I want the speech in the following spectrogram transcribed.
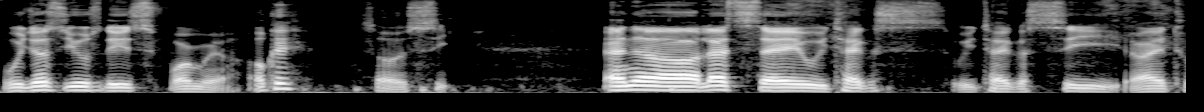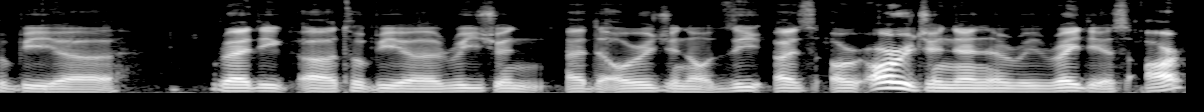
We just use this formula. Okay, so c, and uh, let's say we take we take a c right to be a ready uh, to be a region at the original z as or origin and a radius r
